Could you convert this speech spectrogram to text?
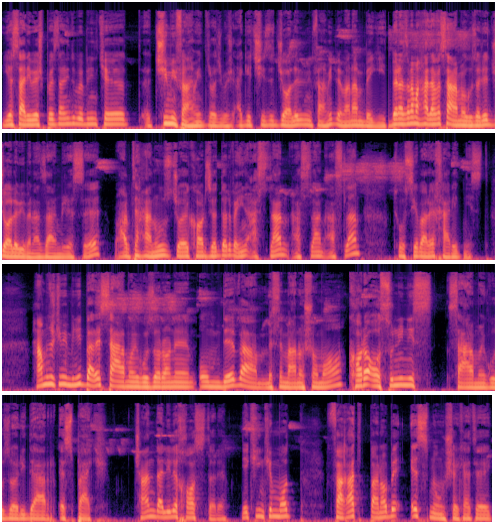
یه سری بهش بزنید و ببینید که چی می‌فهمید راجبش. اگه چیز جالبی می‌فهمید به منم بگید. به نظرم هدف سرمایه‌گذاری جالبی به نظر می‌رسه. البته هنوز جای کار زیاد داره و این اصلا اصلا اصلا توصیه برای خرید نیست. همونطور که می‌بینید برای سرمایه گذاران عمده و مثل من و شما کار آسونی نیست سرمایه گذاری در اسپک. چند دلیل خاص داره. یکی اینکه ما فقط بنا به اسم اون شرکت به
